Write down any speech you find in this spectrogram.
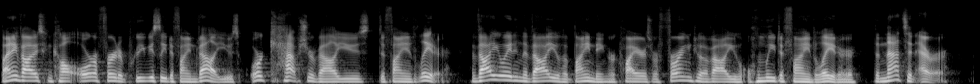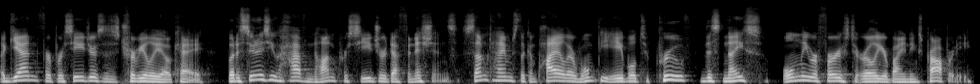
Binding values can call or refer to previously defined values or capture values defined later. Evaluating the value of a binding requires referring to a value only defined later, then that's an error. Again, for procedures, this is trivially okay, but as soon as you have non procedure definitions, sometimes the compiler won't be able to prove this nice only refers to earlier bindings property.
